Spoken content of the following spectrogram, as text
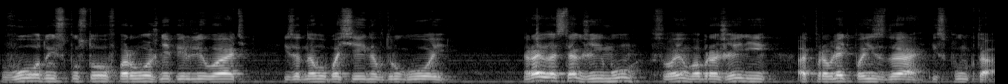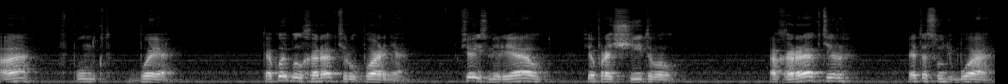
воду из пустого в порожнее переливать, из одного бассейна в другой. Нравилось также ему в своем воображении отправлять поезда из пункта А в пункт Б. Такой был характер у парня. Все измерял, все просчитывал. А характер – это судьба.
